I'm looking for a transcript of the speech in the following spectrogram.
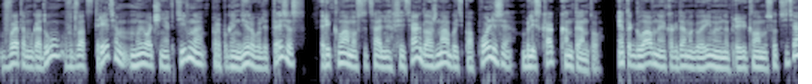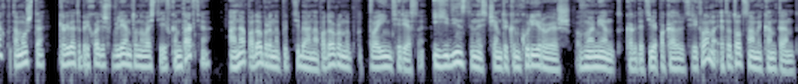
в этом году, в 23-м, мы очень активно пропагандировали тезис «Реклама в социальных сетях должна быть по пользе близка к контенту». Это главное, когда мы говорим именно про рекламу в соцсетях, потому что, когда ты приходишь в ленту новостей ВКонтакте, она подобрана под тебя, она подобрана под твои интересы. И единственное, с чем ты конкурируешь в момент, когда тебе показывают реклама, это тот самый контент.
